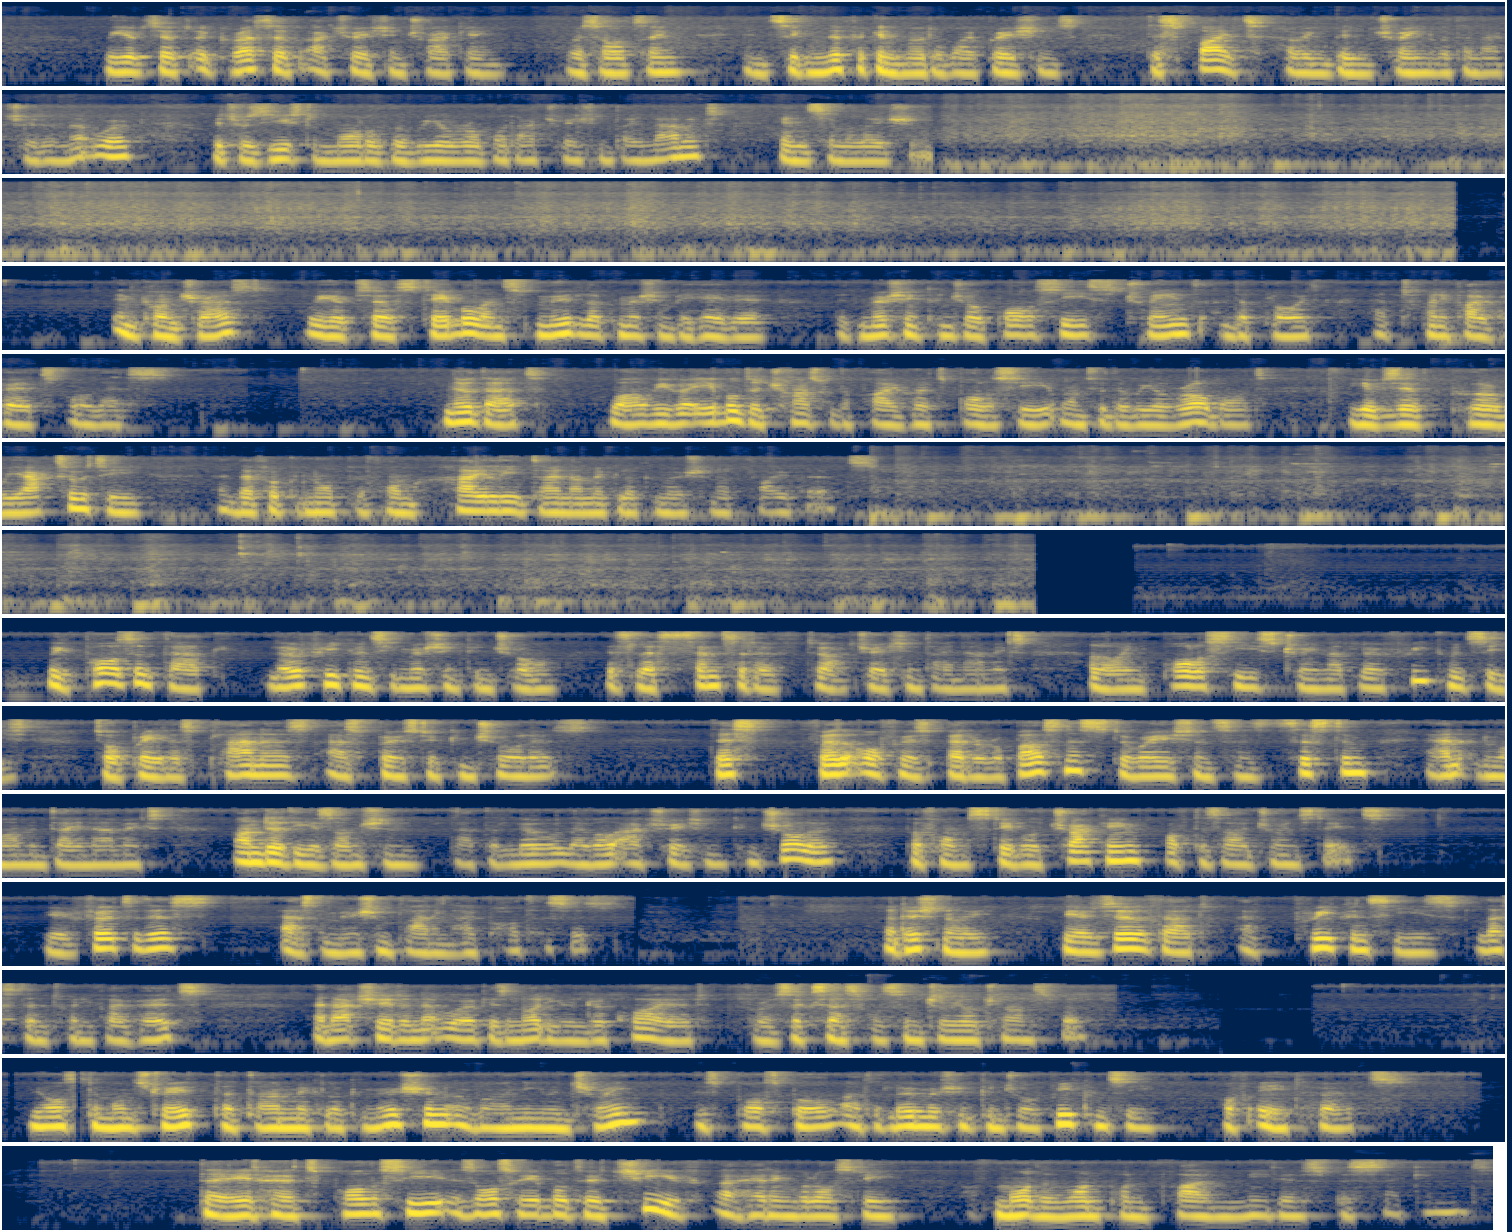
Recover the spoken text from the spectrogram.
we observed aggressive actuation tracking, resulting in significant motor vibrations despite having been trained with an actuator network which was used to model the real robot actuation dynamics in simulation. In contrast, we observe stable and smooth locomotion behavior with motion control policies trained and deployed at 25 Hz or less. Note that, while we were able to transfer the 5 Hz policy onto the real robot, we observed poor reactivity and therefore could not perform highly dynamic locomotion at 5 Hz. We posit that low-frequency motion control is less sensitive to actuation dynamics, allowing policies trained at low frequencies to operate as planners as opposed to controllers. This further offers better robustness to variations in system and environment dynamics under the assumption that the low-level actuation controller performs stable tracking of desired joint states. We refer to this as the motion planning hypothesis. Additionally, we observe that at frequencies less than 25 Hz, an actuator network is not even required for a successful sim-to-real transfer. We also demonstrate that dynamic locomotion over uneven terrain is possible at a low motion control frequency of 8 Hz. The 8 Hz policy is also able to achieve a heading velocity of more than 1.5 meters per second.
